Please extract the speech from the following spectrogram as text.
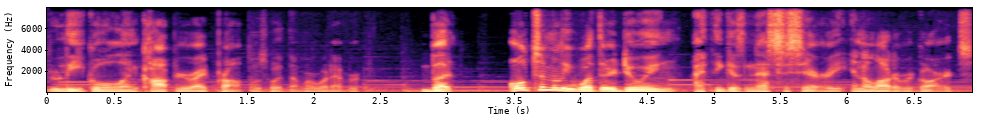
legal and copyright problems with them or whatever. But ultimately what they're doing I think is necessary in a lot of regards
